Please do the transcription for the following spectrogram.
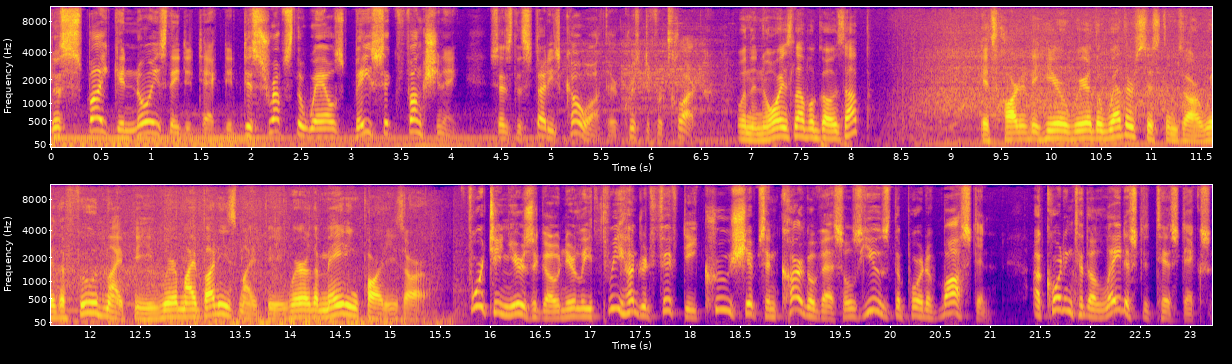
The spike in noise they detected disrupts the whale's basic functioning, says the study's co-author, Christopher Clark. When the noise level goes up, it's harder to hear where the weather systems are, where the food might be, where my buddies might be, where the mating parties are. 14 years ago, nearly 350 cruise ships and cargo vessels used the port of Boston. According to the latest statistics,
